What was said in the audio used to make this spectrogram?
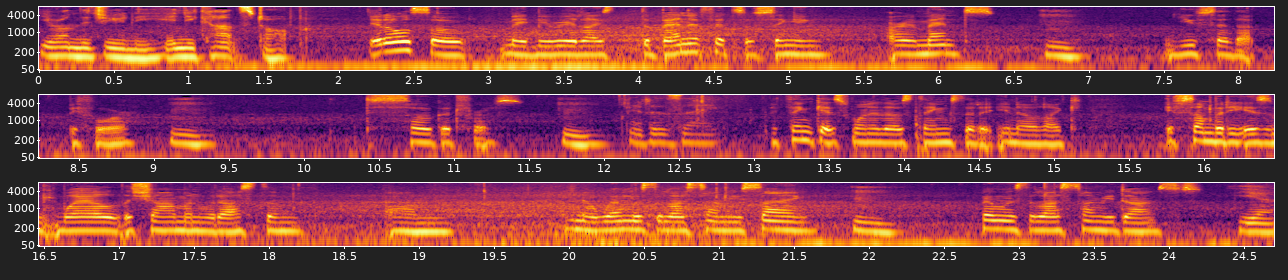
you're on the journey and you can't stop. It also made me realize the benefits of singing are immense. Mm. You've said that before. Mm. It's so good for us. Mm. It is. I think it's one of those things that it, you know, like if somebody isn't well, the shaman would ask them, um, you know, when was the last time you sang? Mm. When was the last time you danced? Yeah.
